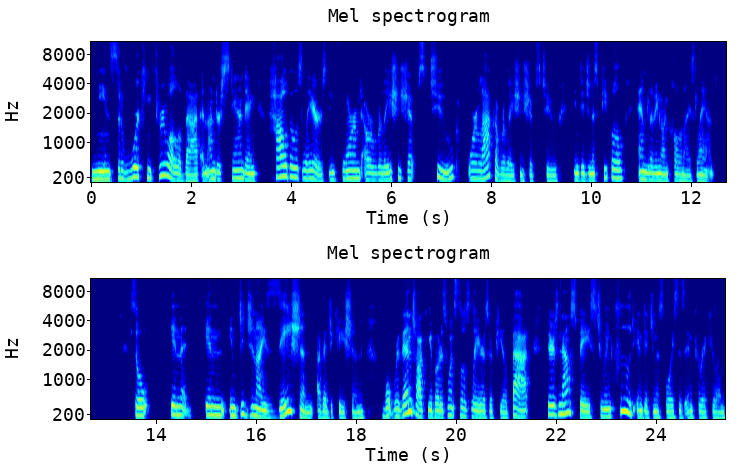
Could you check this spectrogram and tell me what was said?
means sort of working through all of that and understanding how those layers informed our relationships to or lack of relationships to Indigenous people and living on colonized land. So, in in indigenization of education, what we're then talking about is once those layers are peeled back, there's now space to include Indigenous voices in curriculum,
